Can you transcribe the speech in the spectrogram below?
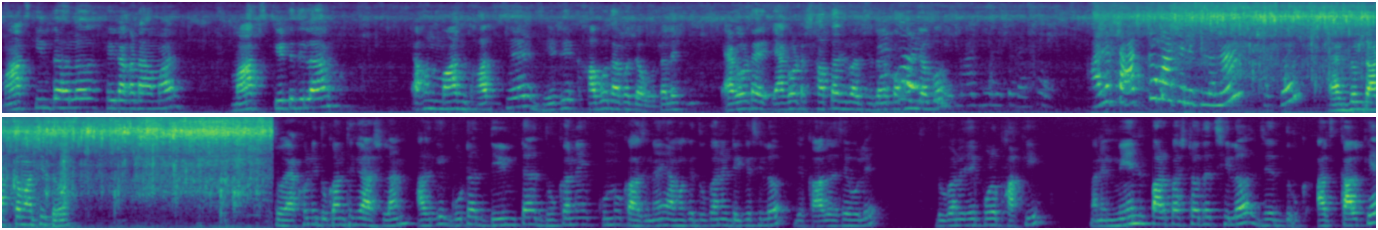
মাছ কিনতে হলো সেই টাকাটা আমার। মাছ কেটে দিলাম। এখন মাছ ভাজছে ভেজে খাব তারপর যাব। তাহলে এগারোটা এগারোটা সাতাশ বাজছে তাহলে কখন যাব? আরে টাটকা মাছ এনেছিল না? একদম? টাটকা মাছই তো। তো এখনই দোকান থেকে আসলাম। আজকে গোটা দিনটা দোকানে কোনো কাজ নাই। আমাকে দোকানে ডেকেছিল যে কাজ আছে বলে। দোকানে যে পুরো ফাঁকি। মানে মেন পারপাসটা ওদের ছিল যে আজ কালকে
